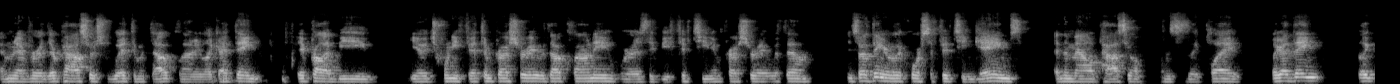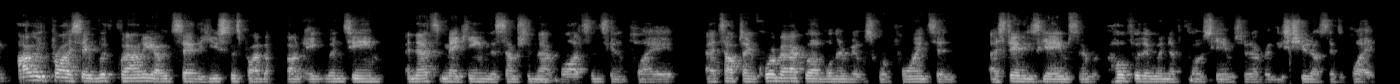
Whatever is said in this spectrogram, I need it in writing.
and whenever their pass rush with and without Clowney, like I think they'd probably be you know 25th in pressure rate without Clowney, whereas they'd be 15 in pressure rate with them. And so I think over the course of 15 games and the amount of passing offenses they play, like I think like I would probably say with Clowney, I would say the Houston's probably about an eight win team, and that's making the assumption that Watson's going to play at top ten quarterback level and they're going to be able to score points and uh, stay in these games. And hopefully, they win enough close games whenever these shootouts they have to play.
